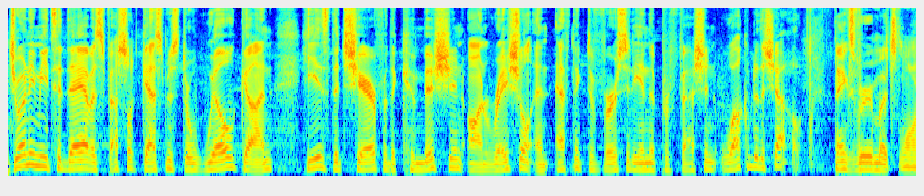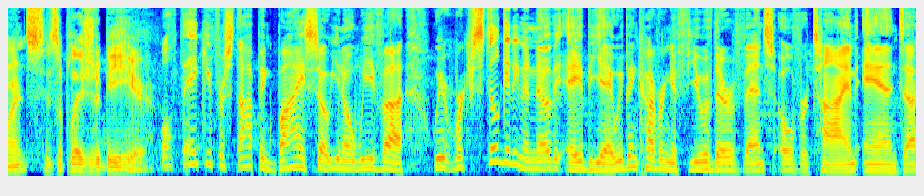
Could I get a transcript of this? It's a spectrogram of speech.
joining me today, I have a special guest, Mr. Will Gunn. He is the chair for the Commission on Racial and Ethnic Diversity in the Profession. Welcome to the show. Thanks very much, Lawrence. It's a pleasure to be here. Well, thank you for stopping by. So, you know, we've uh, we're, we're still getting to know the ABA. We've been covering a few of their events over time, and uh,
